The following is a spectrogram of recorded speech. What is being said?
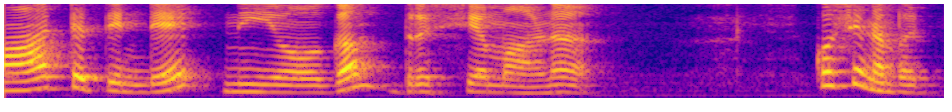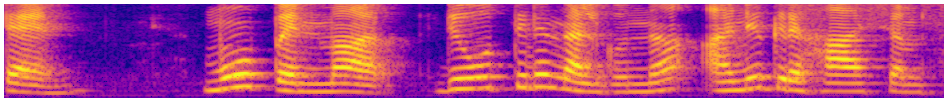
മാറ്റത്തിന്റെ നിയോഗം ദൃശ്യമാണ്. ക്വസ്റ്റ്യൻ നമ്പർ ടെൻ മൂപ്പന്മാർ രൂത്തിന് നൽകുന്ന അനുഗ്രഹാശംസ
